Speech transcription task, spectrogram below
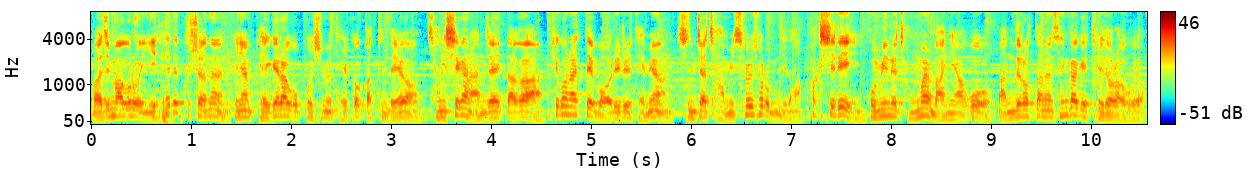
마지막으로 이 헤드 쿠션은 그냥 베개라고 보시면 될 것 같은데요. 장시간 앉아있다가 피곤할 때 머리를 대면 진짜 잠이 솔솔 옵니다. 확실히 고민을 정말 많이 하고 만들었다는 생각이 들더라고요.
